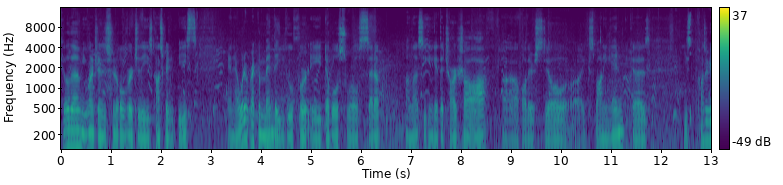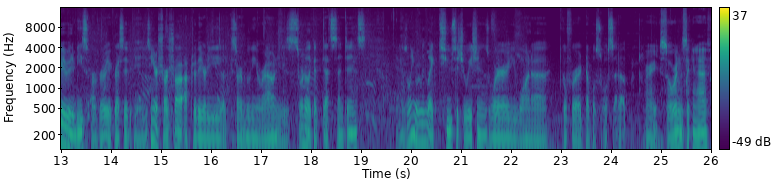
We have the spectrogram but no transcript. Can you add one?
kill them you want to transition over to these consecrated beasts and I wouldn't recommend that you go for a double swirl setup unless you can get the charge shot off uh, while they're still spawning in because these consecrated beasts are very aggressive and using your charge shot after they already like start moving around is sort of like a death sentence and there's only really like two situations where you want to go for a double swirl setup. Alright, so we're in the second half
